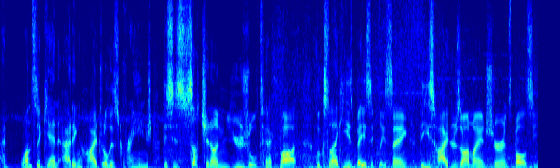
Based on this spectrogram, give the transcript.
and once again adding Hydralisk range. This is such an unusual tech path. Looks like he's basically saying, these Hydras are my insurance policy,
